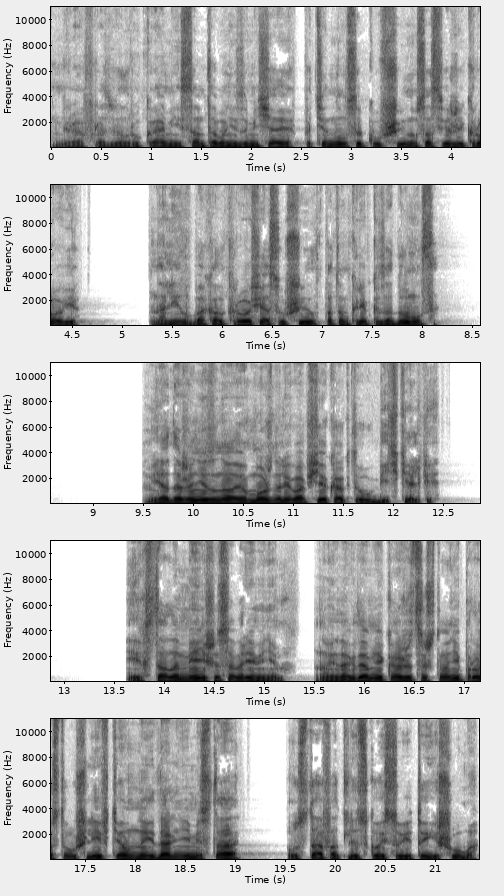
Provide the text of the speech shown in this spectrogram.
Граф развел руками и, сам того не замечая, потянулся к кувшину со свежей кровью. Налил в бокал кровь и осушил, потом крепко задумался. Я даже не знаю, можно ли вообще как-то убить Кельпи. Их стало меньше со временем, но иногда мне кажется, что они просто ушли в темные дальние места, устав от людской суеты и шума.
